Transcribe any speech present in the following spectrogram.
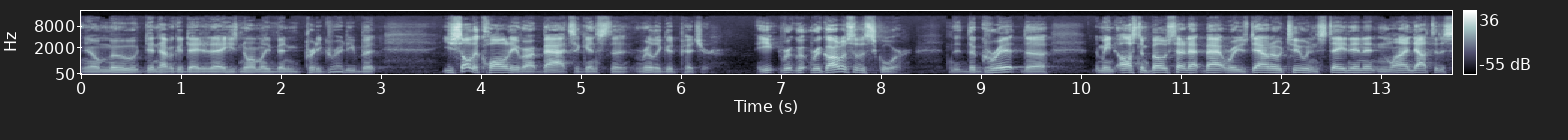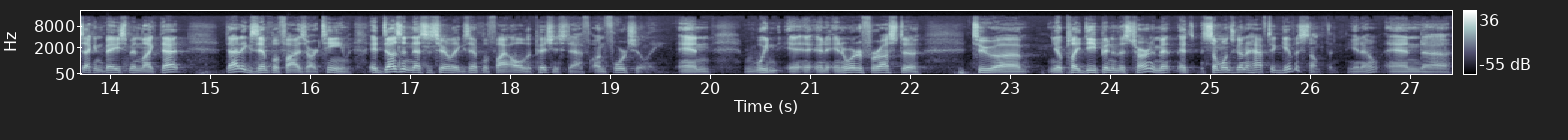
You know, Moo didn't have a good day today. He's normally been pretty gritty, but you saw the quality of our bats against a really good pitcher, regardless of the score. The, the grit, the I mean, Austin Bost had that bat where he was down 0-2 and stayed in it and lined out to the second baseman like that. That exemplifies our team. It doesn't necessarily exemplify all the pitching staff, unfortunately. And we, in, in order for us to, to uh, you know, play deep into this tournament, someone's going to have to give us something, you know. And uh,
